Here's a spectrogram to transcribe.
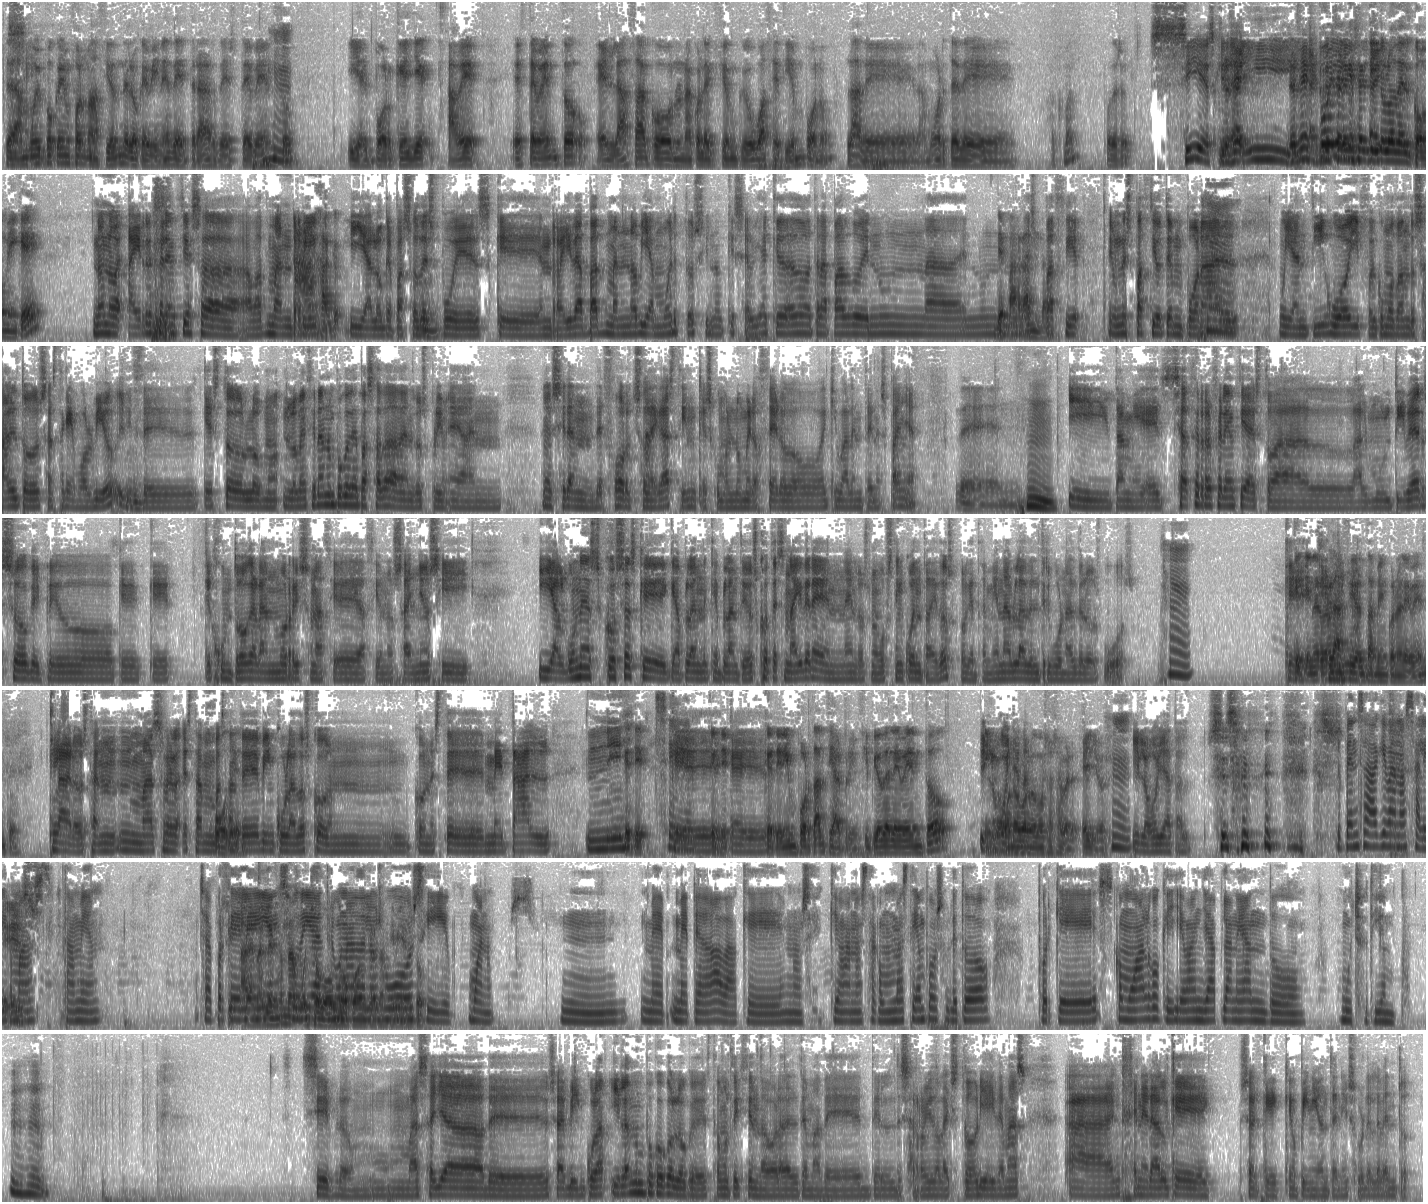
Te da muy poca información de lo que viene detrás de este evento y el por qué. A ver, este evento enlaza con una colección que hubo hace tiempo, ¿no? La de la muerte de. ¿Hackman? ¿Puede ser? Sí, es que No sé, hay no sé hay que es el título hay- del cómic, ¿eh? No, no, hay referencias a, a Batman Reed Ajá. y a lo que pasó Mm. después, que en realidad Batman no había muerto, sino que se había quedado atrapado en, una, en un espacio en un espacio temporal muy antiguo y fue como dando saltos hasta que volvió. Y dice que esto lo, mo- lo mencionan un poco de pasada en los en, no sé si eran de Forge o de Gastin, que es como el número cero equivalente en España. Hmm. Y también se hace referencia a esto, al, al multiverso que creo que, que, que juntó Grant Morrison hace, hace unos años y, y algunas cosas que, que, que planteó Scott Snyder en, en los nuevos 52, porque también habla del Tribunal de los Búhos. Hmm. que tiene que- relación también con el evento. Claro, están más están Joder. bastante vinculados con, con este metal ni Que, ti- Sí. que que- ti- que- que tiene importancia al principio del evento y, Y luego, ya no. volvemos a saber de ellos. Hmm. y luego ya tal. Yo pensaba que iban a salir Es- más también. O sea, porque Sí, leí en su día el Tribunal de los Búhos y, bueno, pues, mm, me, me pegaba que, no sé, que iban a estar como más tiempo, sobre todo porque es como algo que llevan ya planeando mucho tiempo. Ujú. Sí, pero más allá de. O sea, vincula- hilando un poco con lo que estamos diciendo ahora del tema de- del desarrollo de la historia y demás, en general, ¿qué, o sea, ¿qué, qué opinión tenéis sobre el evento?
